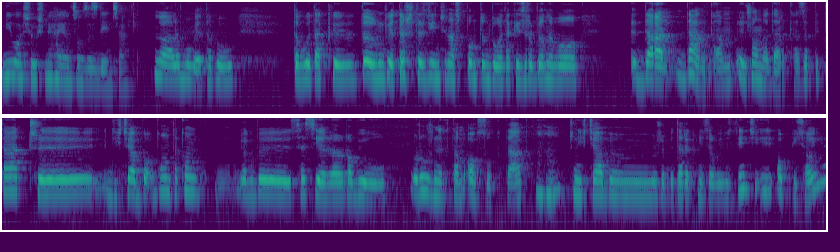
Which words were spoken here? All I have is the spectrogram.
miło się uśmiechającą ze zdjęcia. No ale mówię, to był, to był tak, y, to mówię, też te zdjęcia na spontan były takie zrobione, bo Dar, Danka, żona Darka, zapytała, czy nie chciała, bo, bo on taką jakby sesję robił różnych tam osób, tak? Czy nie chciałabym, żeby Darek mi zrobił zdjęcie i opisał. I ja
